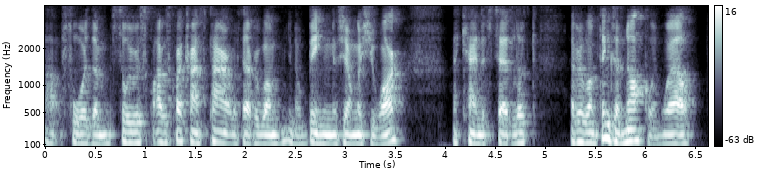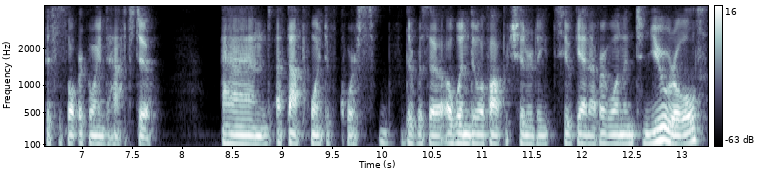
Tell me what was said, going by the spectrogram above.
uh, for them. So was, I was quite transparent with everyone, you know, being as young as you are. I kind of said, look, everyone, things are not going well. This is what we're going to have to do. And at that point, of course, there was a, a, window of opportunity to get everyone into new roles.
